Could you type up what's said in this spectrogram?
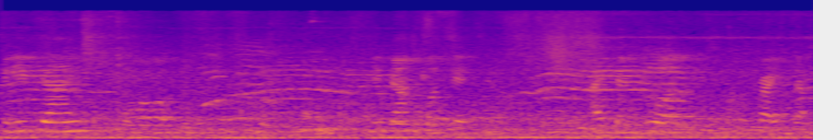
Philippians 4, Philippians 4 I can do all this on Christ that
